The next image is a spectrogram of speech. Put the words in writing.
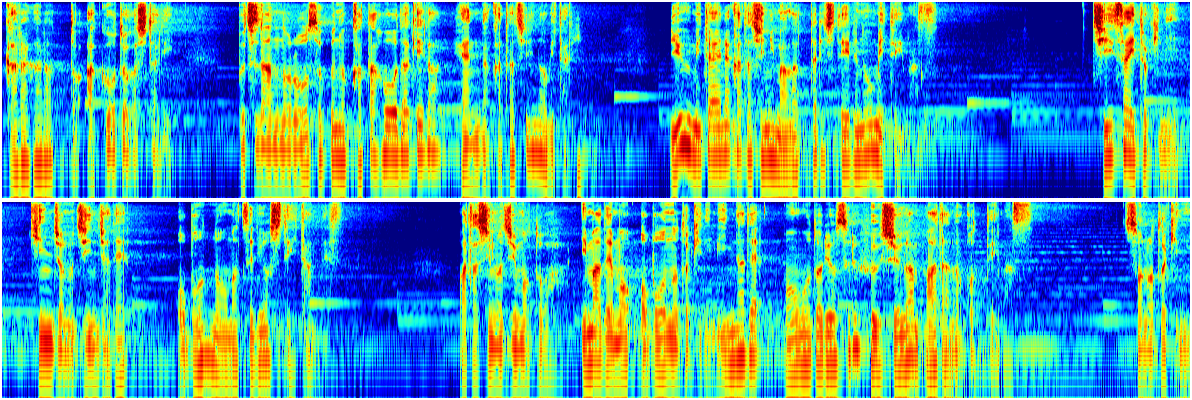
ガラガラと開く音がしたり、仏壇のろうそくの片方だけが変な形に伸びたり、竜みたいな形に曲がったりしているのを見ています。小さい時に近所の神社でお盆のお祭りをしていたんです。私の地元は今でもお盆の時にみんなで盆踊りをする風習がまだ残っていますその時に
